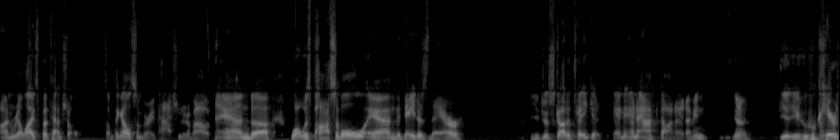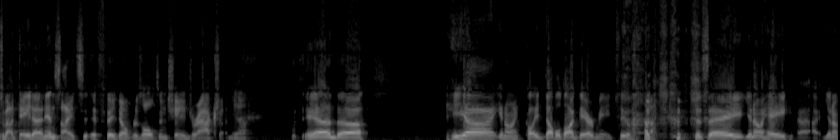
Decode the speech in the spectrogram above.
unrealized potential something else i'm very passionate about and uh, what was possible and the data's there. You just got to take it and, and act on it. I mean you know who cares about data and insights if they don't result in change or action? Yeah. And uh, he uh, you know i call he double dog dared me too to say, you know, hey, uh, you know,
